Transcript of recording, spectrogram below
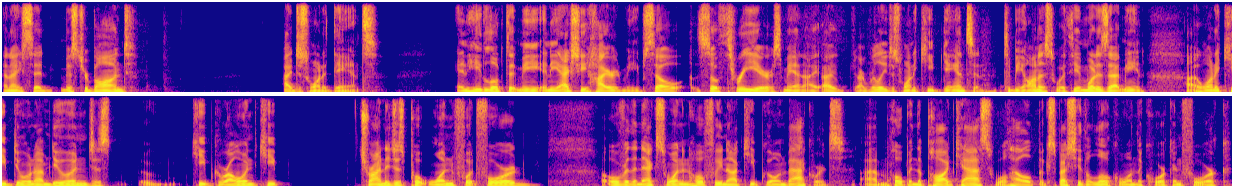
And I said, "Mr. Bond, I just want to dance." and he looked at me and he actually hired me. So so three years, man, I, I I really just want to keep dancing, to be honest with you. And what does that mean? I want to keep doing what I'm doing, just keep growing, keep trying to just put one foot forward over the next one and hopefully not keep going backwards. I'm hoping the podcast will help, especially the local one, the Cork and Fork.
